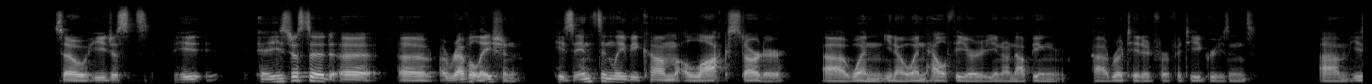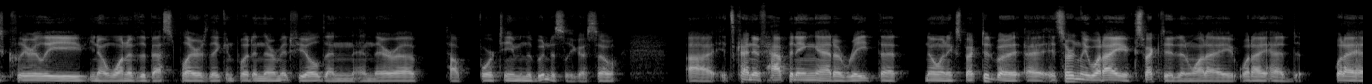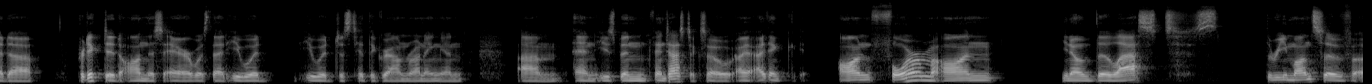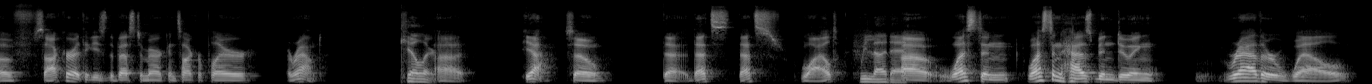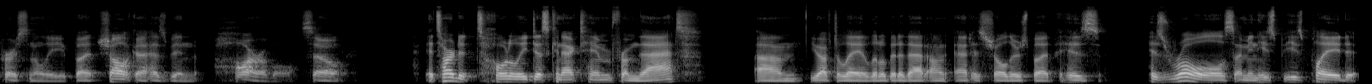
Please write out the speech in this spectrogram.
So he just he he's just a a, a revelation. He's instantly become a lock starter uh, when you know when healthy or you know not being uh, rotated for fatigue reasons. Um, he's clearly, you know, one of the best players they can put in their midfield, and and they're a top four team in the Bundesliga. So uh, it's kind of happening at a rate that no one expected, but uh, it's certainly what I expected and what I what I had what I had uh, predicted on this air was that he would he would just hit the ground running, and um, and he's been fantastic. So I, I think on form on you know the last three months of of soccer. I think he's the best American soccer player around. Killer. Uh, yeah, so that that's that's wild. we love that. Uh, Weston Weston has been doing rather well personally, but Schalke has been horrible. So it's hard to totally disconnect him from that. Um, you have to lay a little bit of that on at his shoulders, but his his roles. I mean, he's he's played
